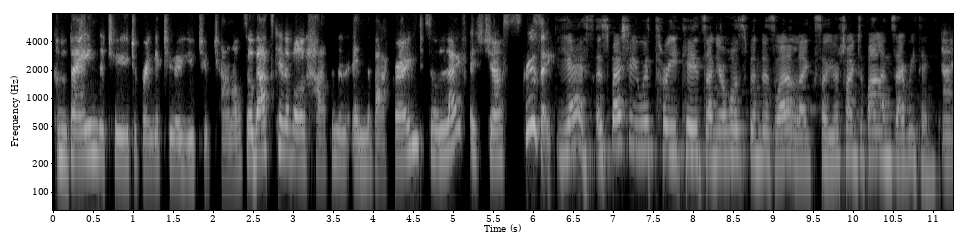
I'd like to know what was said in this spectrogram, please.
combine the two to bring it to a YouTube channel. So that's kind of all happening in the background. So life is just crazy. Yes, especially with three kids and your husband as well. Like, so you're trying to balance everything. I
